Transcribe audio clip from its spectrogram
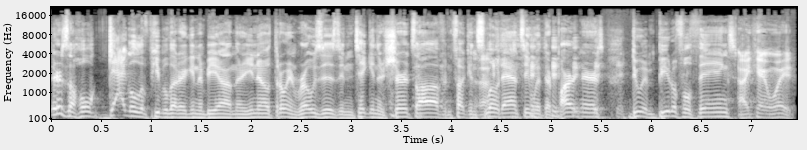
There's a whole gaggle of people that are going to be on there. You know, throwing roses and taking their shirts off and fucking slow dancing with their partners, doing beautiful things. I can't wait.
